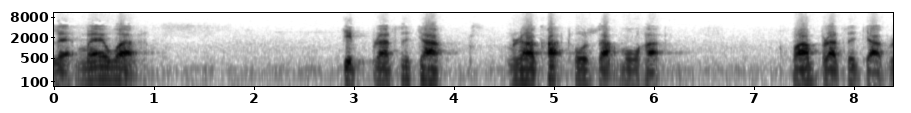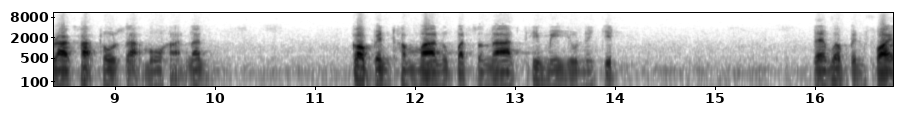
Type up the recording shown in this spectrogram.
และแม้ว่า จิตปราศจากราคะโทสะโมหะ ความปราศจากราคะโทสะโมหะนั้น ก็เป็นธรรมานุปัสสนาที่มีอยู่ในจิต แต่ว่าเป็นฝ่าย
